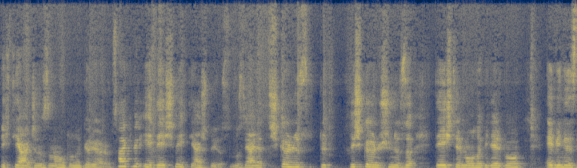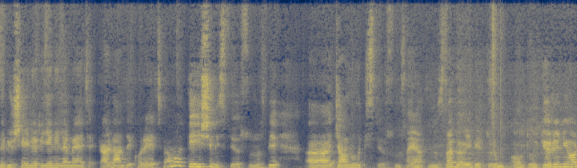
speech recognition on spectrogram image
ihtiyacınızın olduğunu görüyorum. Sanki bir değişime ihtiyaç duyuyorsunuz. Yani dış görünüş, dış görünüşünüzü değiştirme olabilir bu. Evinizde bir şeyleri yenileme, tekrardan dekore etme ama değişim istiyorsunuz. Bir e, canlılık istiyorsunuz hayatınızda. Böyle bir durum olduğu görünüyor.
